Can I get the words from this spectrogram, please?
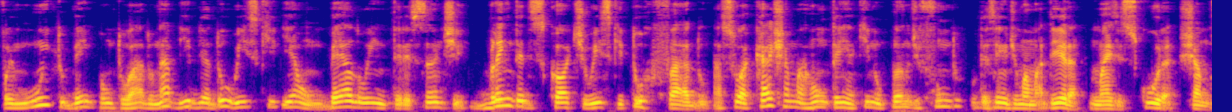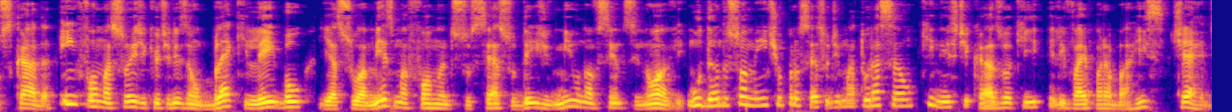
Foi muito bem pontuado na Bíblia do whisky e é um belo e interessante Blended Scotch Whisky turfado. A sua caixa marrom tem aqui no plano de fundo o desenho de uma madeira mais escura, chamuscada, informações de que utilizam Black Label e a sua mesma fórmula de sucesso desde 1909, mudando somente o processo de maturação, que neste caso aqui ele vai para barris Chad,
